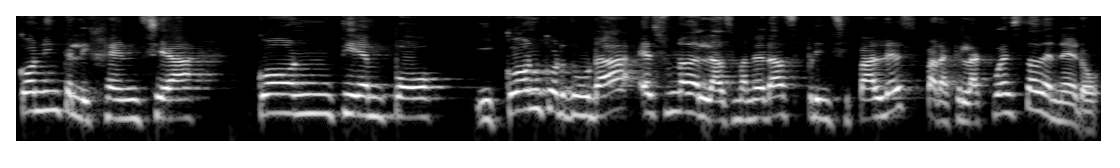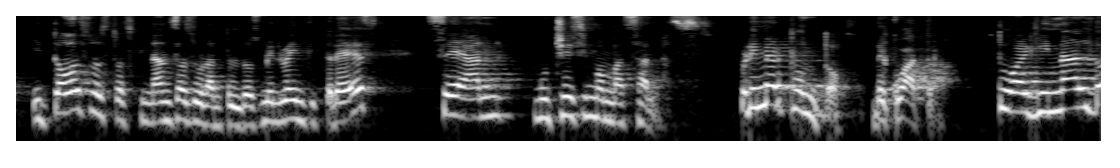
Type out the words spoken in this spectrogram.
con inteligencia, con tiempo, y con cordura es una de las maneras principales para que la cuesta de enero y todas nuestras finanzas durante el 2023 sean muchísimo más sanas. Primer punto de cuatro. Tu aguinaldo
